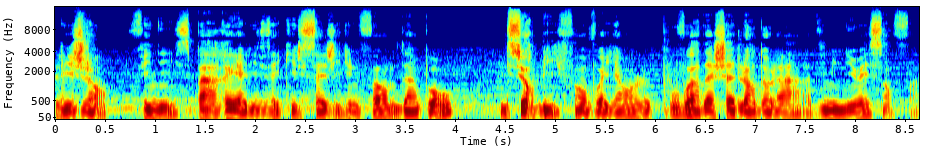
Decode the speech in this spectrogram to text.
Les gens finissent par réaliser qu'il s'agit d'une forme d'impôt. Ils surbiffent en voyant le pouvoir d'achat de leurs dollars diminuer sans fin.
